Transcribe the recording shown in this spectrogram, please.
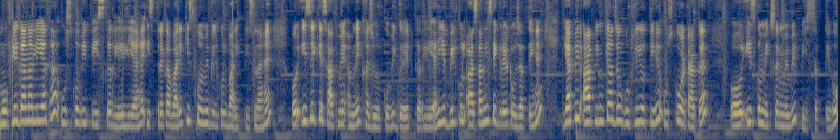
मूंगफली दाना लिया था, उसको भी पीस कर ले लिया है। इस तरह का बारीक, इसको हमें बिल्कुल बारीक पीसना है और इसी के साथ में हमने खजूर को भी ग्रेट कर लिया है। ये बिल्कुल आसानी से ग्रेट हो जाते हैं या फिर आप इनका जो गुठली होती है, उसको हटाकर और इसको मिक्सर में भी पीस सकते हो।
